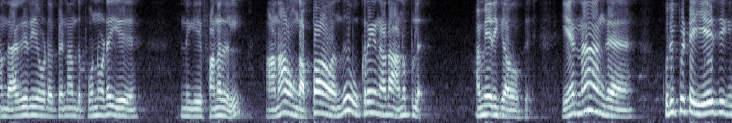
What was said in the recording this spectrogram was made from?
அந்த அகதியோட பெண் அந்த பொண்ணோட இன்றைக்கி இன்னைக்கு ஃபனரல் ஆனால் அவங்க அப்பா வந்து உக்ரைன் நாட அனுப்பலை அமெரிக்காவுக்கு. ஏன்னா அங்கே குறிப்பிட்ட ஏஜுக்கு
